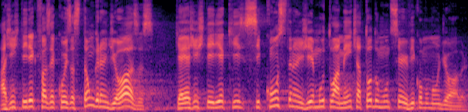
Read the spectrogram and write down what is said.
A gente teria que fazer coisas tão grandiosas que aí a gente teria que se constranger mutuamente a todo mundo servir como mão de obra.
